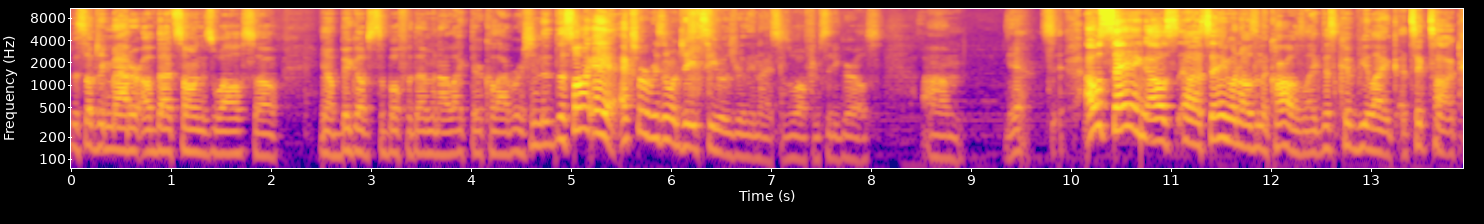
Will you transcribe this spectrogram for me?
the subject matter of that song as well. So, you know, big ups to both of them, and I like their collaboration. The, the song, yeah, Extra Reason with JT was really nice as well from City Girls. Um, yeah, I was saying, I was uh, saying when I was in the car, I was like, this could be like a TikTok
